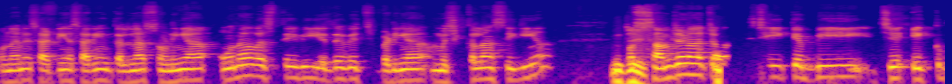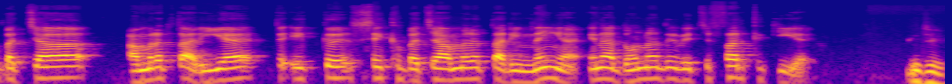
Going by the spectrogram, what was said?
ਉਹਨਾਂ ਨੇ ਸਾਡੀਆਂ ਸਾਰੀਆਂ ਗੱਲਾਂ ਸੁਣੀਆਂ। ਉਹਨਾਂ ਵਾਸਤੇ ਵੀ ਇਹਦੇ ਵਿੱਚ ਬੜੀਆਂ ਮੁਸ਼ਕਲਾਂ ਸੀਗੀਆਂ। ਉਹ ਸਮਝਣਾ ਚਾਹੁੰਦੇ ਸੀ ਕਿ ਵੀ ਜੇ ਇੱਕ ਬੱਚਾ ਅੰਮ੍ਰਿਤਧਾਰੀ ਹੈ ਤੇ ਇੱਕ ਸਿੱਖ ਬੱਚਾ ਅੰਮ੍ਰਿਤਧਾਰੀ ਨਹੀਂ ਹੈ ਇਹਨਾਂ ਦੋਨਾਂ ਦੇ ਵਿੱਚ ਫ਼ਰਕ ਕੀ ਹੈ? ਜੀ।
